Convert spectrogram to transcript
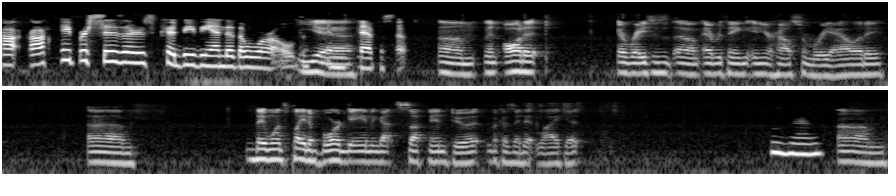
rock, rock paper scissors could be the end of the world Yeah. in an episode. um an audit erases um, everything in your house from reality um they once played a board game and got sucked into it because they didn't like it hmm um,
